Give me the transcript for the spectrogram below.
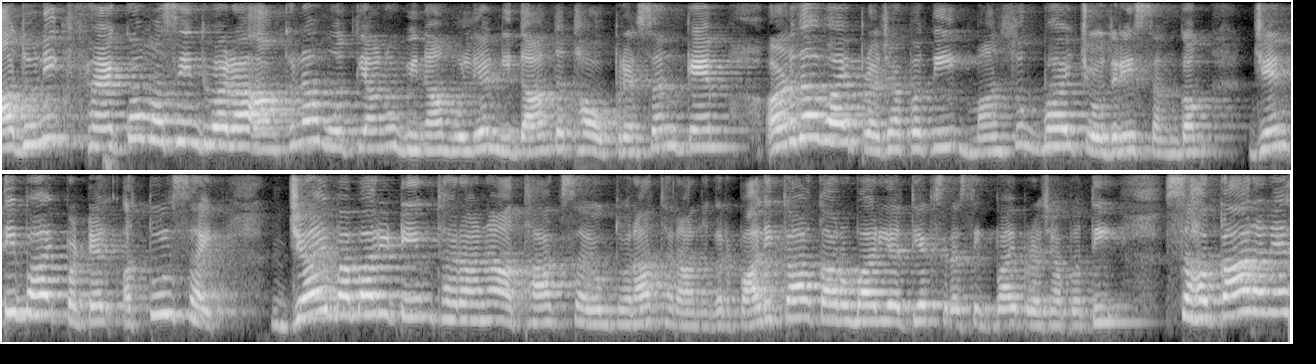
આધુનિક ફેંકો મશીન દ્વારા આંખના મોતિયાનું વિનામૂલ્ય નિદાન તથા ઓપરેશન કેમ્પ, અણદાભાઈ પ્રજાપતિ, માનસુખભાઈ ચૌધરી સંગમ, જયંતિભાઈ પટેલ અતુલ સહિત જય બાબારી ટીમ થરાના અથાગ સહયોગ દ્વારા થરા નગરપાલિકા કારોબારી અધ્યક્ષ રસિકભાઈ પ્રજાપતિ, સહકાર અને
